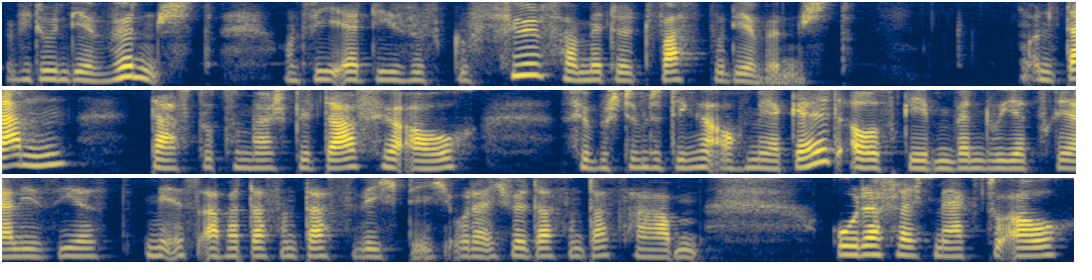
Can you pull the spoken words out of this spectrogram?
wie du ihn dir wünschst und wie er dieses Gefühl vermittelt, was du dir wünschst. Und dann darfst du zum Beispiel dafür auch für bestimmte Dinge auch mehr Geld ausgeben, wenn du jetzt realisierst, mir ist aber das und das wichtig oder ich will das und das haben. Oder vielleicht merkst du auch,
